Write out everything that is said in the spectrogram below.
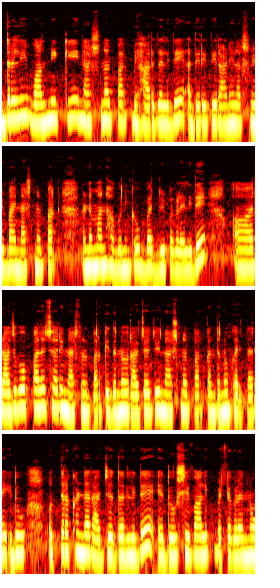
ಇದರಲ್ಲಿ ವಾಲ್ಮೀಕಿ ನ್ಯಾಷನಲ್ ಪಾರ್ಕ್ ಬಿಹಾರದಲ್ಲಿದೆ. ಅದೇ ರೀತಿ ರಾಣಿ ಲಕ್ಷ್ಮೀಬಾಯಿ ನ್ಯಾಷನಲ್ ಪಾರ್ಕ್, ಅಂಡಮಾನ್ ಹಾಗೂ ನಿಕೋಬಾರ್ ದ್ವೀಪಗಳಲ್ಲಿದೆ. ರಾಜಗೋಪಾಲಚಾರಿ ನ್ಯಾಷನಲ್ ಪಾರ್ಕ್ ಇದನ್ನು ರಾಜಾಜಿ ನ್ಯಾಷನಲ್ ಪಾರ್ಕ್ ಅಂತಲೂ ಕರೀತಾರೆ. ಇದು ಉತ್ತರಾಖಂಡ ರಾಜ್ಯದಲ್ಲಿದೆ. ಇದು ಶಿವಾಲಿಕ್ ಬೆಟ್ಟಗಳನ್ನು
